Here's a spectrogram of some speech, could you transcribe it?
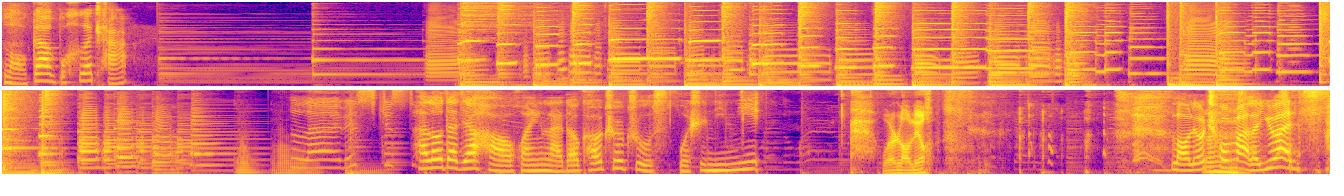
老干部喝茶。Hello，大家好，欢迎来到 Culture Juice，我是妮妮，我是老刘。老刘充满了 怨气。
